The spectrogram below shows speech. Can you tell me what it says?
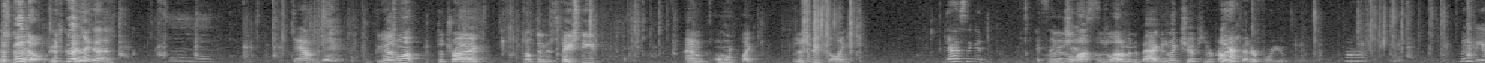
It's good though. It's good. Really good. Damn. If you guys want to try something that's tasty and almost like this would be filling. Yeah, it's a good. It's I mean, like there's chips. a lot. There's a lot of them in the bag. There's like chips, and they're probably Yeah. better for you. Uh, maybe.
